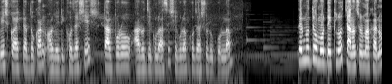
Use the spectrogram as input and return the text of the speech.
বেশ কয়েকটা দোকান অলরেডি খোঁজা শেষ, তারপরও আরও যেগুলো আছে সেগুলো খোঁজা শুরু করলাম। এর মধ্যে ওমর দেখল, চানাচুর মাখানো।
